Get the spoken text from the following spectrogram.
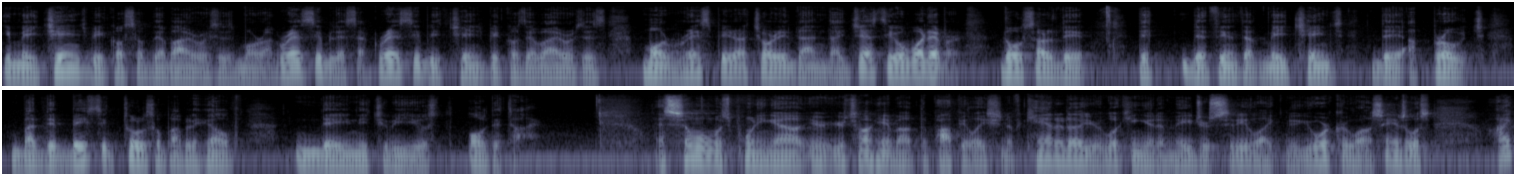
It may change because of the virus is more aggressive, less aggressive. It change because the virus is more respiratory than digestive or whatever. Those are the, the, the things that may change the approach. But the basic tools of public health, they need to be used all the time. As someone was pointing out, you're, you're, talking about the population of Canada, you're looking at a major city like New York or Los Angeles. I,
